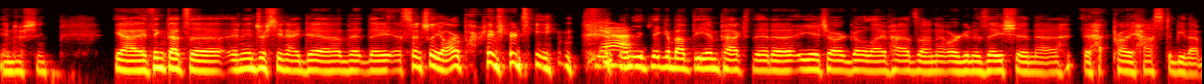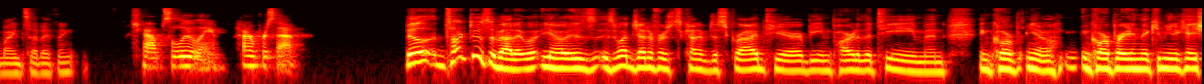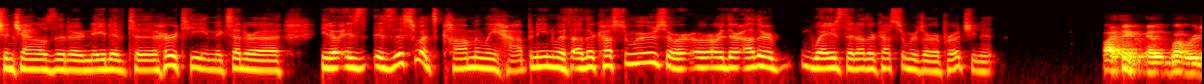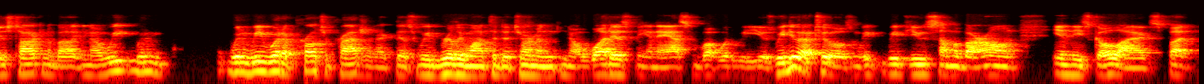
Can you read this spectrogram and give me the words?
Interesting. Yeah, I think that's a an interesting idea that they essentially are part of your team. Yeah. when you think about the impact that uh, EHR Go Live has on an organization, uh, it probably has to be that mindset. I think. Absolutely, hundred percent. Bill, talk to us about it. You know, is is what Jennifer's kind of described here, being part of the team and incorporate, you know, incorporating the communication channels that are native to her team, et cetera. You know, is is this what's commonly happening with other customers, or or are there other ways that other customers are approaching it? I think uh, what we are just talking about, you know, we when when we would approach a project like this, we really want to determine, you know, what is being asked, what would we use. We do have tools, and we we've used some of our own in these go lives. But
